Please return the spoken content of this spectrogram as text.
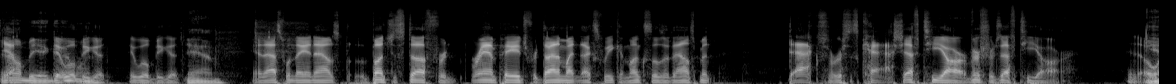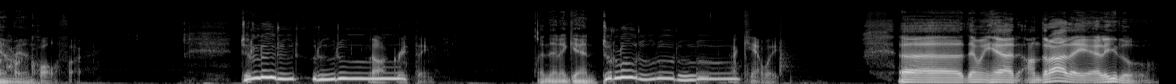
Yeah, That'll be a good It will one. be good. It will be good. Yeah. And that's when they announced a bunch of stuff for Rampage for Dynamite next week. Amongst those announcements, Dax versus Cash, FTR versus FTR, and Owen Hart man. qualifier. Oh, great thing. And then again. I can't wait. Uh, then we had Andrade El Idolo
